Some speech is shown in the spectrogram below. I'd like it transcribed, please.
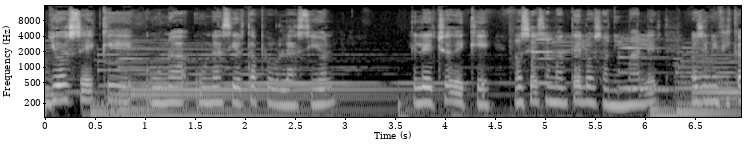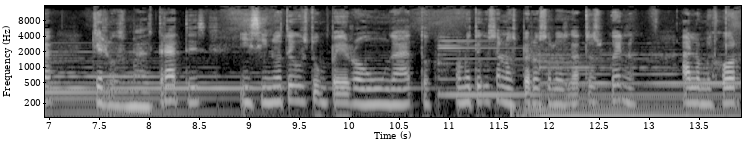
yo sé que una, una cierta población el hecho de que no seas amante de los animales no significa que los maltrates. Y si no te gusta un perro o un gato o no te gustan los perros o los gatos, bueno, a lo mejor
